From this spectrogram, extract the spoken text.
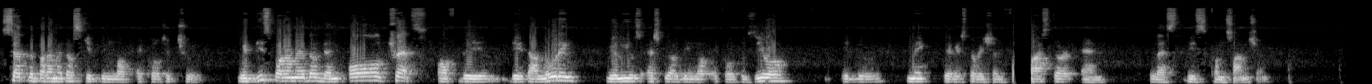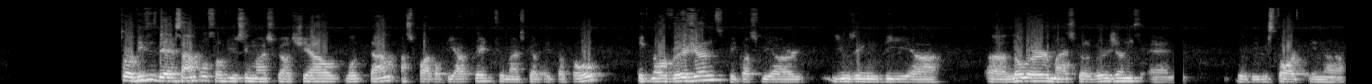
set the parameter skipping log equal to true. With this parameter, then all threads of the data loading will use SQL bin log equal to zero. It will make the restoration faster and less disk consumption. So this is the examples of using MySQL shell load dump as part of the upgrade to MySQL 8.0 ignore versions because we are using the uh, uh, lower MySQL versions and will be restored in uh,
